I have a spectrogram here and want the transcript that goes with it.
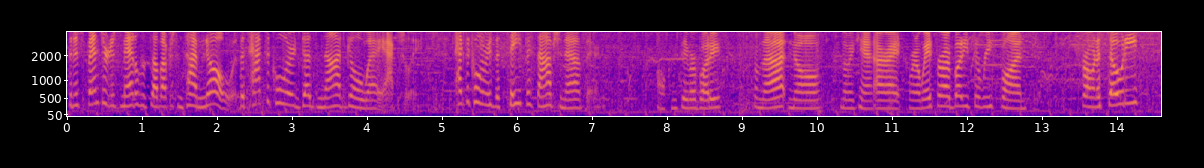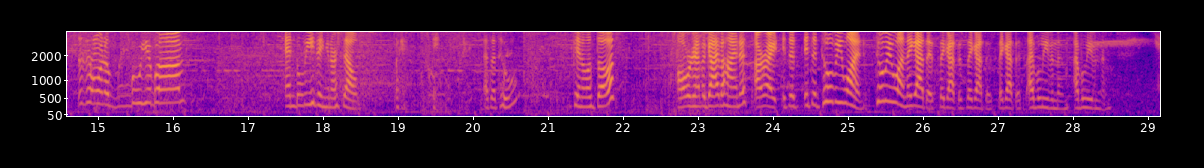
The dispenser dismantles itself after some time. No, the Tacticooler does not go away, actually. Tacticooler is the safest option out there. Oh, can we save our buddy from that? No. No, we can't. All right. We're gonna wait for our buddies to respawn. Throwing a sody. Throwing a booyah bomb. And believing in ourselves. That's a two. Okay, no los dos. Oh, we're gonna have a guy behind us. All right, it's a it's a two v one. Two v one. They got this. They got this. They got this. They got this. I believe in them. I believe in them. Yeah.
